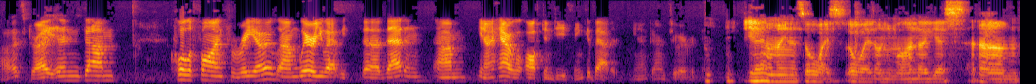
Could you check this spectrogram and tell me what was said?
oh, that's great. And um, qualifying for Rio. Um, where are you at with uh, that? And um, you know, how often do you think about it? You know, going through everything. Yeah, I mean, it's always always on your mind, I guess. Um,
